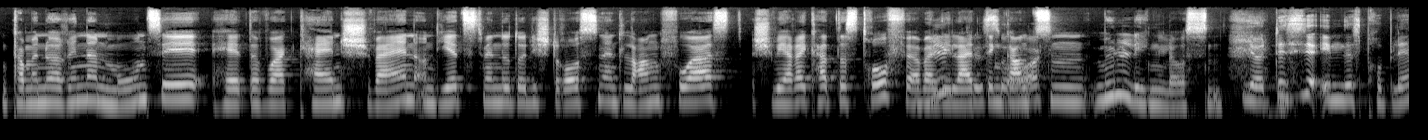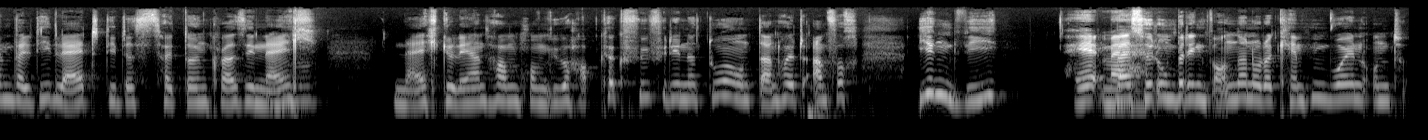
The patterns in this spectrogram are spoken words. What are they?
ich kann mich nur erinnern, Mondsee, hey, da war kein Schwein. Und jetzt, wenn du da die Straßen entlang fährst, schwere Katastrophe, weil die Wirklich Leute den so ganzen Müll liegen lassen. Ja, das ist ja eben das Problem, weil die Leute, die das halt dann quasi neu, neu gelernt haben, haben überhaupt kein Gefühl für die Natur und dann halt einfach irgendwie, Hey, weil sie halt unbedingt wandern oder campen wollen und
